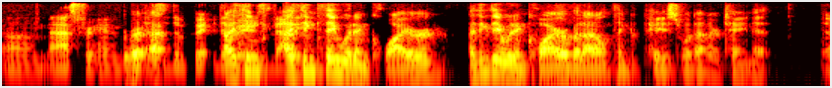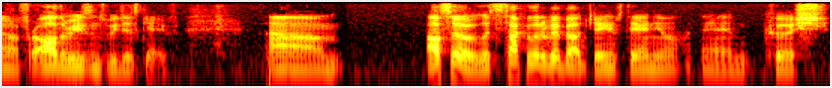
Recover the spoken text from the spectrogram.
Um, ask for him. Right, of the, the I think I think they would inquire. I think they would inquire, but I don't think Pace would entertain it. uh, for all the reasons we just gave. Um, also, let's talk a little bit about James Daniel and Kush.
